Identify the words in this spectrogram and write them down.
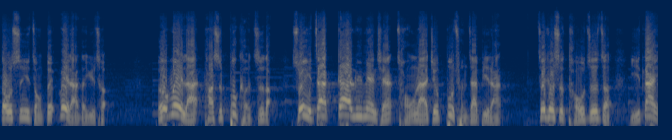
都是一种对未来的预测。而未来它是不可知的，所以在概率面前从来就不存在必然。这就是投资者一旦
